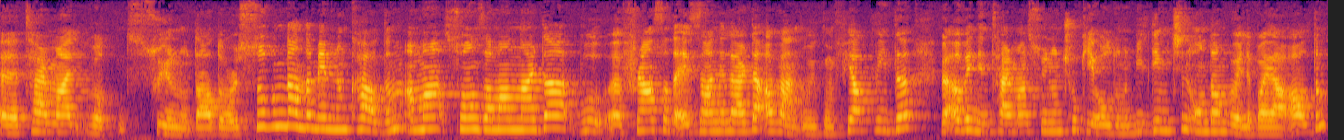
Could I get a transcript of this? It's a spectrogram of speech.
E, termal suyunu daha doğrusu. Bundan da memnun kaldım ama son zamanlarda bu e, Fransa'da eczanelerde Aven uygun fiyatlıydı ve Aven'in termal suyunun çok iyi olduğunu bildiğim için ondan böyle bayağı aldım.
